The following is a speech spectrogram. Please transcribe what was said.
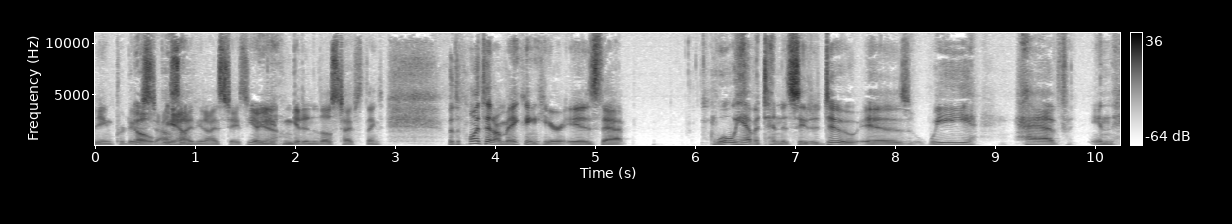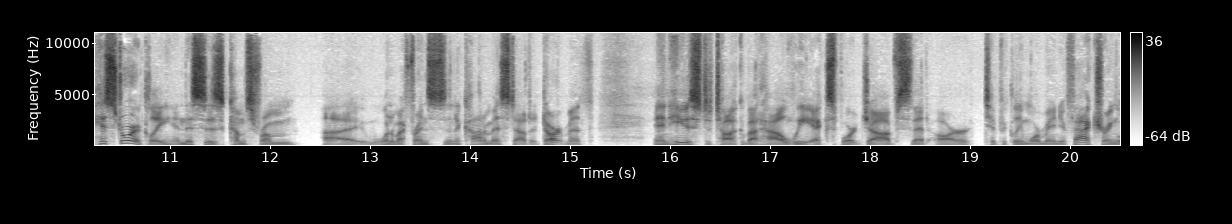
being produced Oh, outside yeah. the united states. You know you can get into those types of things. But the point that i'm making here is that what we have a tendency to do is we have in historically and this is comes from uh, one of my friends is an economist out at dartmouth and he used to talk about how we export jobs that are typically more manufacturing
